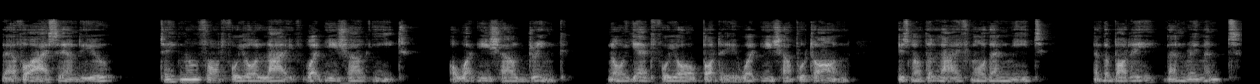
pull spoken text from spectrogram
Therefore I say unto you, Take no thought for your life, what ye shall eat, or what ye shall drink, nor yet for your body, what ye shall put on. Is not the life more than meat, and the body than raiment?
